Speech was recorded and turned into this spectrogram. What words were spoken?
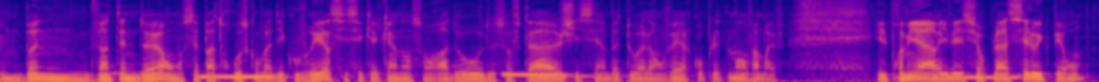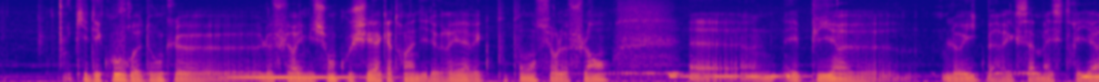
une bonne vingtaine d'heures, on ne sait pas trop ce qu'on va découvrir, si c'est quelqu'un dans son radeau de sauvetage, si c'est un bateau à l'envers complètement, enfin bref. Et le premier à arriver sur place, c'est Loïc Perron, qui découvre donc le, le Fleury-Michon couché à 90 degrés avec Poupon sur le flanc. Euh, et puis euh, Loïc, bah, avec sa maestria,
